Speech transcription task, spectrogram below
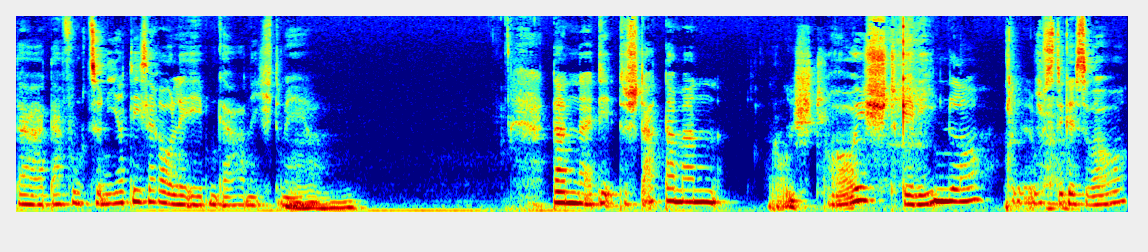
da, da funktioniert diese Rolle eben gar nicht mehr. Mhm. Dann äh, die, der Stadtammann Reuscht. Reuscht, Gewinnler, lustiges ja. Wort.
